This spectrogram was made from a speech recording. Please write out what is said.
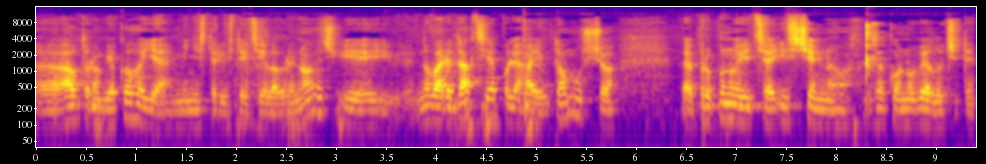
е, автором якого є міністр юстиції Лавринович. І нова редакція полягає в тому, що е, пропонується із чинного закону вилучити е,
